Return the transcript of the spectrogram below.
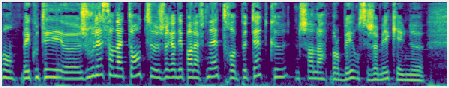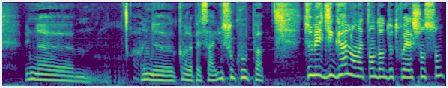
bon, bah écoutez, euh, je vous laisse en attente. Je vais regarder par la fenêtre. Peut-être que, Inch'Allah, Barbé, on sait jamais qu'il y a une, une, euh, une, comment on appelle ça, une soucoupe. Tu mets le jingle en attendant de trouver la chanson?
